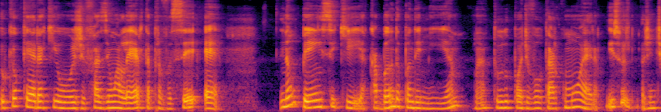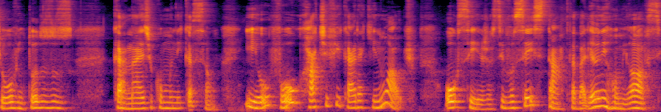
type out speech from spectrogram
o que eu quero aqui hoje fazer um alerta para você é: não pense que acabando a pandemia, né, tudo pode voltar como era. Isso a gente ouve em todos os canais de comunicação. E eu vou ratificar aqui no áudio. Ou seja, se você está trabalhando em home office,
